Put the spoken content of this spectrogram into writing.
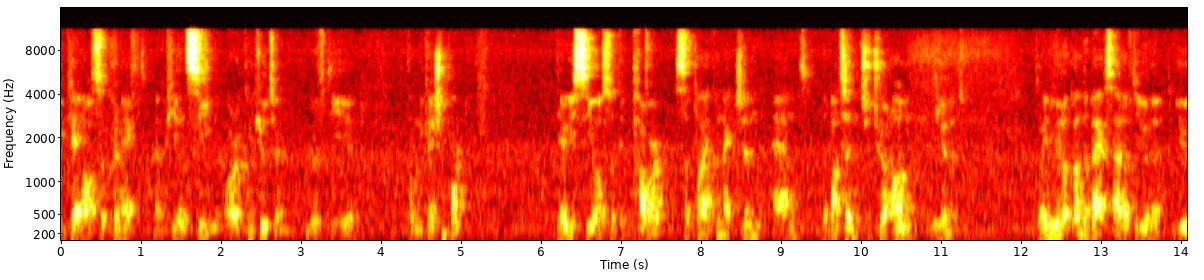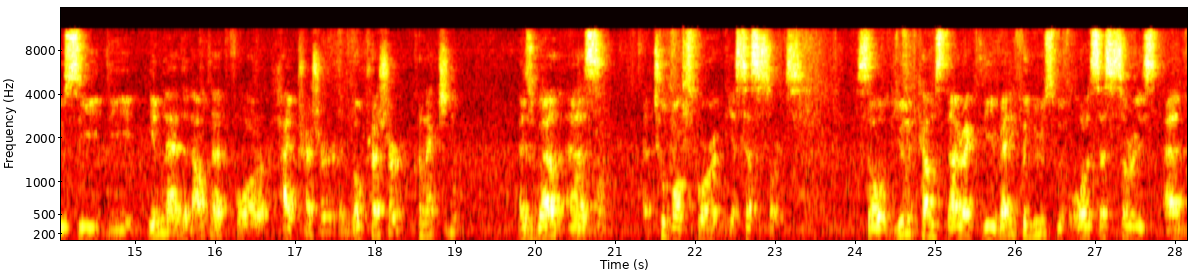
you can also connect a PLC or a computer with the communication port. There you see also the power supply connection and the button to turn on the unit. When you look on the back side of the unit, you see the inlet and outlet for high pressure and low pressure connection, as well as a toolbox for the accessories. So the unit comes directly ready for use with all accessories and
